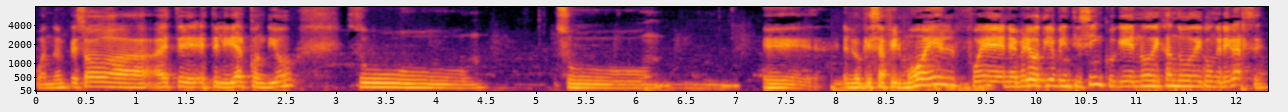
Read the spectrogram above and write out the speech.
cuando empezó a, este, este, lidiar con Dios, su, su eh, lo que se afirmó él fue en Hebreos 10:25, que no dejando de congregarse,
